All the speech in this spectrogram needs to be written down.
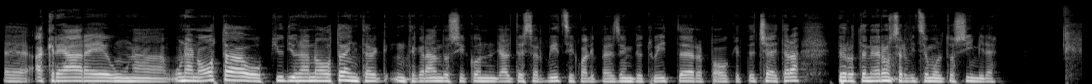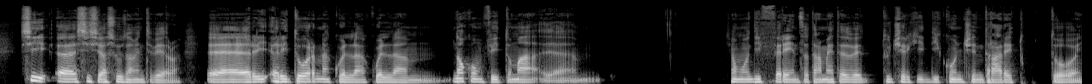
eh, a creare una, una, nota o più di una nota inter- integrandosi con gli altri servizi quali per esempio Twitter, Pocket eccetera per ottenere un servizio molto simile. Sì, eh, sì, sì, assolutamente vero. Eh, ri- ritorna quella, quella um, no conflitto, ma eh, diciamo differenza tra me dove tu cerchi di concentrare tutto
